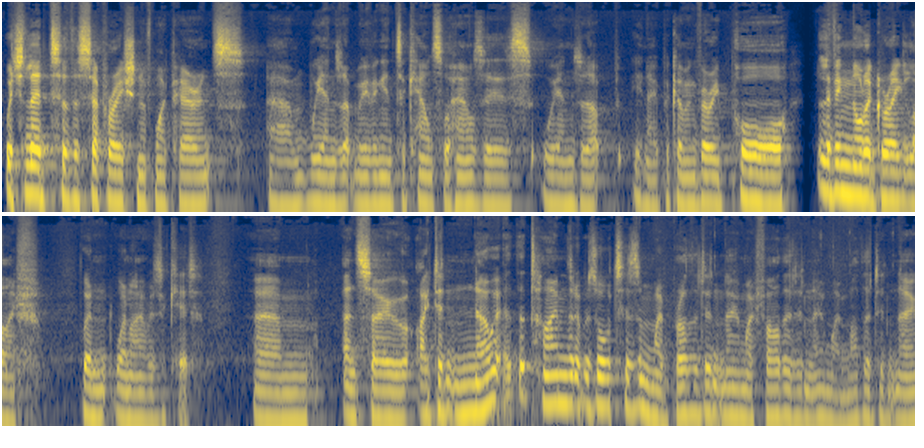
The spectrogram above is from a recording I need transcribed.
which led to the separation of my parents. Um, we ended up moving into council houses. We ended up, you know, becoming very poor, living not a great life when, when I was a kid. Um, and so I didn't know it at the time that it was autism. My brother didn't know, my father didn't know, my mother didn't know.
